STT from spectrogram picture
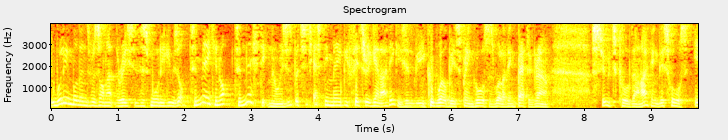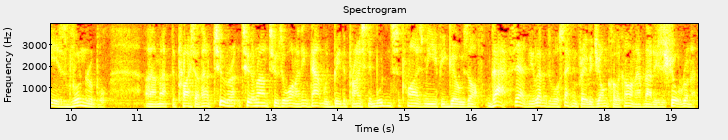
William Mullins was on at the races this morning. He was up to making optimistic noises, but suggesting maybe fitter again. I think he could well be a spring horse as well. I think better ground suits Cooldown. I think this horse is vulnerable. Um, at the price. I think two, two, around two to one. I think that would be the price, and it wouldn't surprise me if he goes off. That said, the 11th of all second favourite, Joncol can't have that. He's a short runner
